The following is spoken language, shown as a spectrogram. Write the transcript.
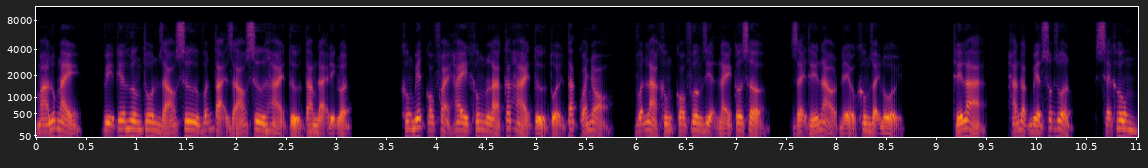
Mà lúc này, vị kia hương thôn giáo sư vẫn tại giáo sư hải tử tam đại định luật. Không biết có phải hay không là các hải tử tuổi tác quá nhỏ, vẫn là không có phương diện này cơ sở, dạy thế nào đều không dạy nổi. Thế là, hắn đặc biệt sốt ruột, sẽ không,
